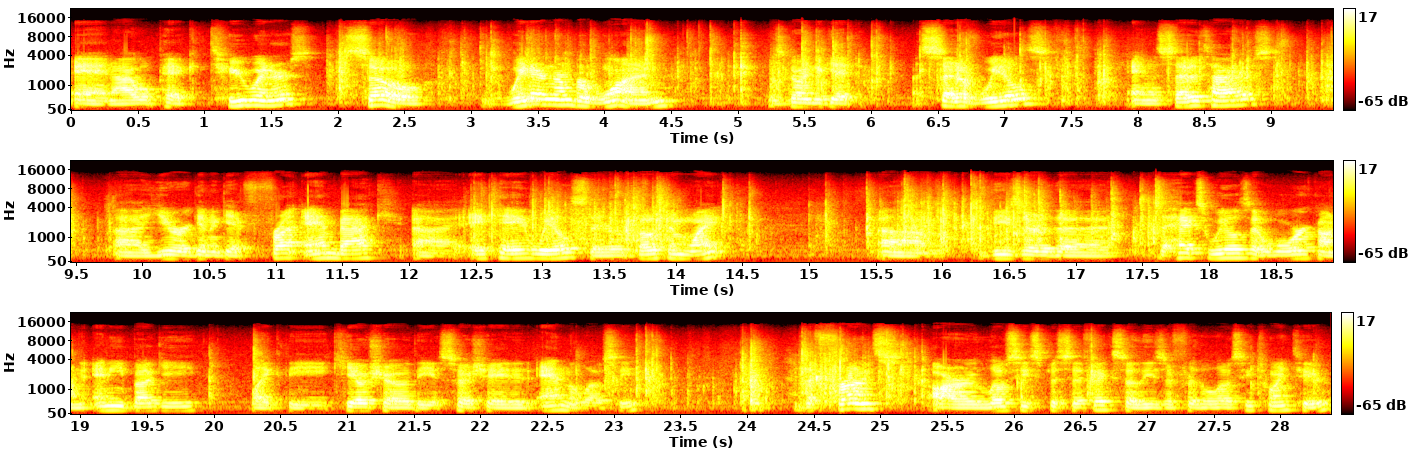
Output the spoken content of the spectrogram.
And I will pick two winners. So, winner number one is going to get a set of wheels and a set of tires. Uh, you are going to get front and back uh, AKA wheels. They're both in white. Um, these are the, the hex wheels that will work on any buggy like the Kyosho, the Associated, and the Losi. The fronts are Losi specific, so these are for the Losi 22.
